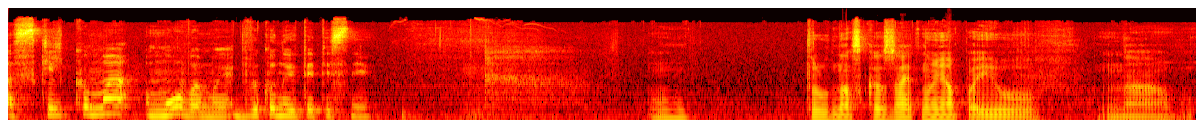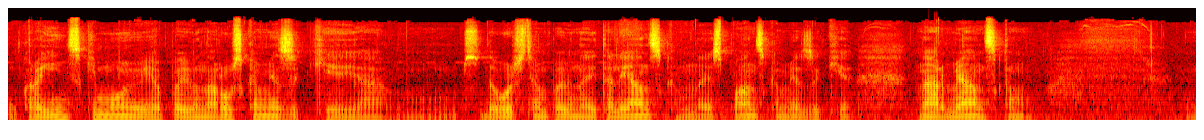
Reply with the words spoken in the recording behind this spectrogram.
а скількома мовами виконуєте пісні? Трудно сказать, но я пою на украинском мове, я пою на русском языке, я м, с удовольствием пою на итальянском, на испанском языке, на армянском. М,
